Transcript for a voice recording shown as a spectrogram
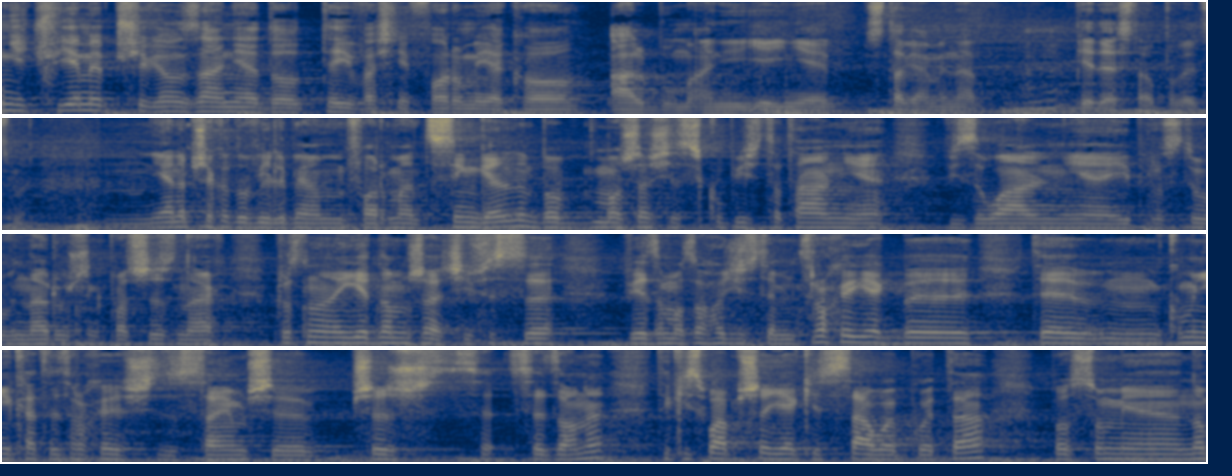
Nie czujemy przywiązania do tej właśnie formy jako album, ani jej nie stawiamy na piedestał, powiedzmy. Ja na przykład uwielbiam format single, bo można się skupić totalnie wizualnie i po prostu na różnych płaszczyznach, po prostu na jedną rzecz i wszyscy wiedzą o co chodzi z tym. Trochę jakby te mm, komunikaty trochę stają się przesadzone, takie słabsze jak jest cała płyta, bo w sumie no,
